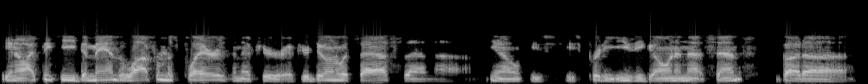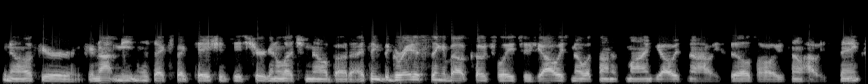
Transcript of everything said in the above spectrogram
you know, I think he demands a lot from his players. And if you're if you're doing what's asked, then uh, you know he's he's pretty easygoing in that sense. But uh, you know, if you're if you're not meeting his expectations, he's sure going to let you know about it. I think the greatest thing about Coach Leach is you always know what's on his mind. You always know how he feels. I always know how he thinks.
